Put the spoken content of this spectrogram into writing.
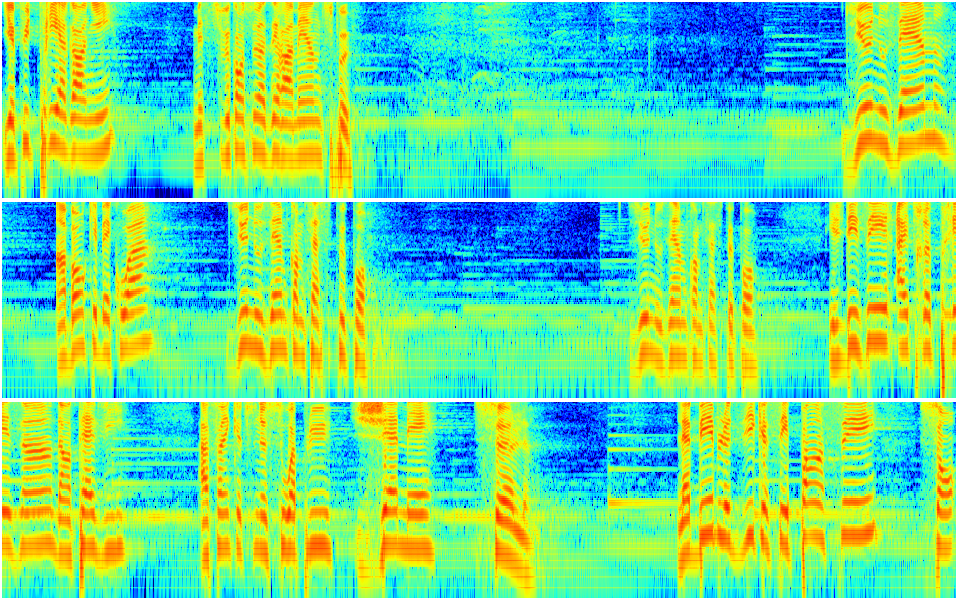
Il n'y a plus de prix à gagner, mais si tu veux continuer à dire Amen, tu peux. Dieu nous aime, en bon québécois, Dieu nous aime comme ça se peut pas. Dieu nous aime comme ça se peut pas. Il désire être présent dans ta vie afin que tu ne sois plus jamais seul. La Bible dit que ses pensées sont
